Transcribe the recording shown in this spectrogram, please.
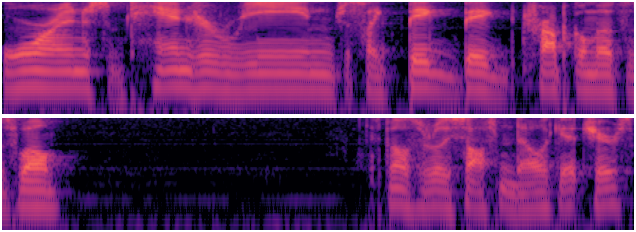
orange, some tangerine, just like big, big tropical notes as well. It smells really soft and delicate. Cheers.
